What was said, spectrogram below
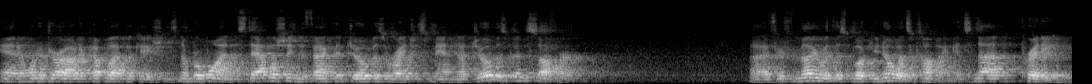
And I want to draw out a couple applications. Number one, establishing the fact that Job is a righteous man. Now, Job is going to suffer. Uh, if you're familiar with this book, you know what's coming. It's not pretty.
